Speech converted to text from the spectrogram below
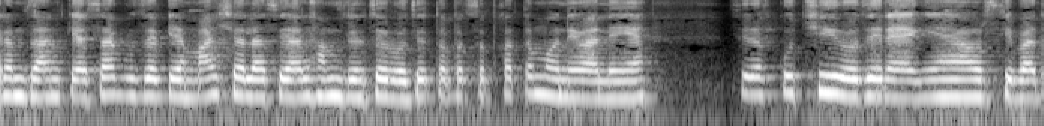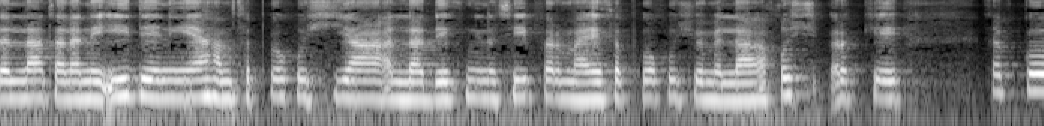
रमज़ान कैसा गुजर गया, माशाल्लाह से अल्हम्दुलिल्लाह से रोज़े तो बस सब ख़त्म होने वाले हैं। सिर्फ़ कुछ ही रोज़े रह गए हैं और उसके बाद अल्लाह ताला ने ईद देनी है। हम सबको खुशियाँ अल्लाह देखनी नसीब फरमाए, सबको खुशियों में अल्लाह खुश रखे। सबको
